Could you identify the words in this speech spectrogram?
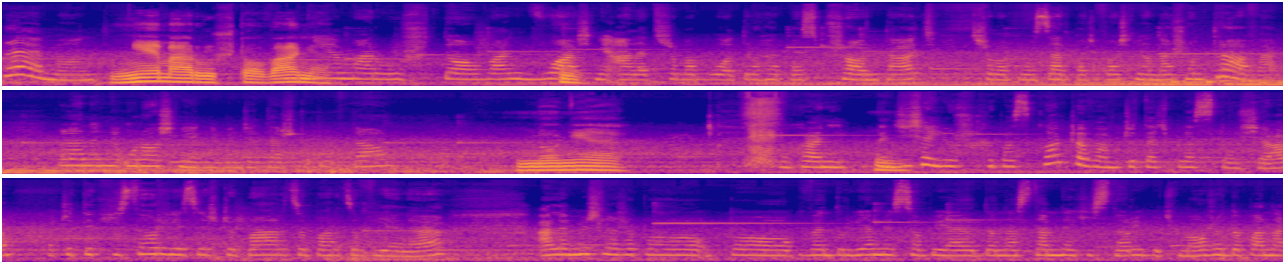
remont. Nie ma rusztowania. Nie ma rusztowań, właśnie, ale trzeba było trochę posprzątać, trzeba było zadbać właśnie o naszą trawę. Ale ona nie urośnie, jak nie będzie deszczu, prawda? No nie. Kochani, Hmm. dzisiaj już chyba skończę Wam czytać Plastusia. Znaczy tych historii jest jeszcze bardzo, bardzo wiele, ale myślę, że po, powędrujemy sobie do następnej historii, być może do Pana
